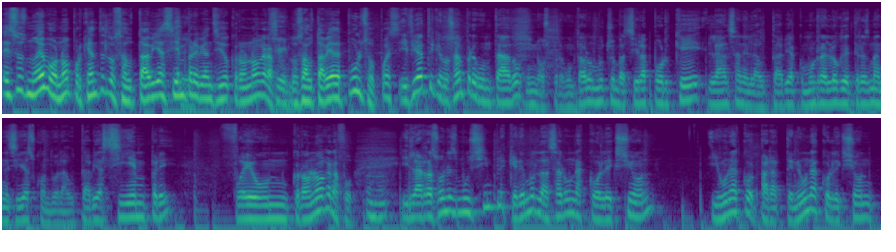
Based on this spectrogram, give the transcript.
eso es nuevo, ¿no? Porque antes los Autavia siempre Sí. habían sido cronógrafos. Sí. Los Autavia de pulso, pues. Y fíjate que nos han preguntado, y nos preguntaron mucho en Basila, ¿por qué lanzan el Autavia como un reloj de tres manecillas cuando el Autavia siempre fue un cronógrafo? Y la razón es muy simple, queremos lanzar una colección y una co- para tener una colección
